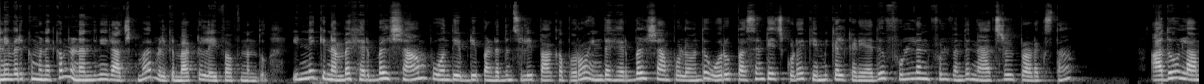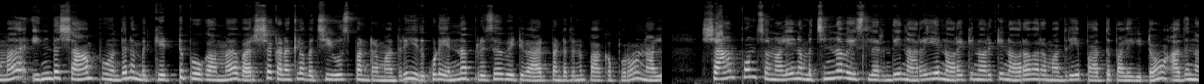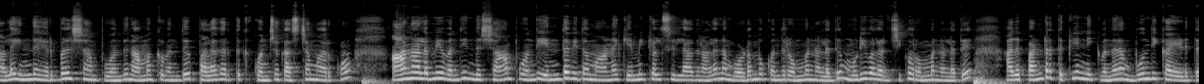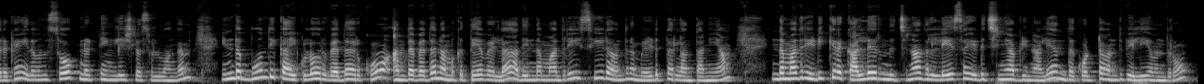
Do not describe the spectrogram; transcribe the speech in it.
அனைவருக்கும் வணக்கம். நான் Nandhini Rajkumar. Welcome back to life of Nandu இன்றைக்கி நம்ம ஹெர்பல் ஷாம்பு வந்து எப்படி பண்ணுறதுன்னு சொல்லி பார்க்க போகிறோம் இந்த ஹெர்பல் ஷாம்புவில் வந்து ஒரு பர்சன்டேஜ் கூட கெமிக்கல் கிடையாது. ஃபுல் அண்ட் ஃபுல் வந்து நேச்சுரல் ப்ராடக்ட்ஸ் தான். அதுவும் இல்லாமல் இந்த ஷாம்பு வந்து நம்ம கெட்டு போகாமல் வருஷ கணக்கில் வச்சு யூஸ் பண்ணுற மாதிரி இது கூட என்ன ப்ரிசர்வேட்டிவ் ஆட் பண்ணுறதுன்னு பார்க்க போகிறோம் நல்ல ஷாம்புன்னு சொன்னாலே நம்ம சின்ன வயசுலேருந்தே நிறைய நுரைக்கி நுரைக்கி நுர வர மாதிரியே பார்த்து பழகிட்டோம். அதனால இந்த ஹெர்பல் ஷாம்பு வந்து நமக்கு வந்து பழகிறதுக்கு கொஞ்சம் கஷ்டமாக இருக்கும். ஆனாலுமே வந்து இந்த ஷாம்பு வந்து எந்த விதமான கெமிக்கல்ஸ் இல்லாதனால நம்ம உடம்புக்கு வந்து ரொம்ப நல்லது முடி வளர்ச்சிக்கும் ரொம்ப நல்லது. அது பண்ணுறதுக்கு இன்றைக்கி வந்து நான் பூந்திக்காய் எடுத்திருக்கேன். இதை வந்து சோப் நட்னு இங்கிலீஷில் சொல்லுவாங்க. இந்த பூந்திக்காய்க்குள்ளே ஒரு விதை இருக்கும். அந்த விதை நமக்கு தேவையில்லை. அது இந்த மாதிரி சீடை வந்து நம்ம எடுத்துடலாம் தனியாக இந்த மாதிரி இடிக்கிற கல் இருந்துச்சுன்னா அதில் லேசாக இடிச்சிங்க அப்படின்னாலே அந்த கொட்டை வந்து வெளியே வந்துடும்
